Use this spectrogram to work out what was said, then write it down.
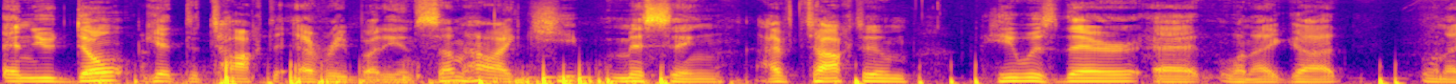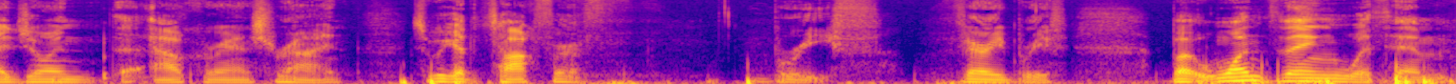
And you don't get to talk to everybody, and somehow I keep missing. I've talked to him. He was there at when I got when I joined the Al Koran Shrine, so we got to talk for brief, very brief. But one thing with him,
